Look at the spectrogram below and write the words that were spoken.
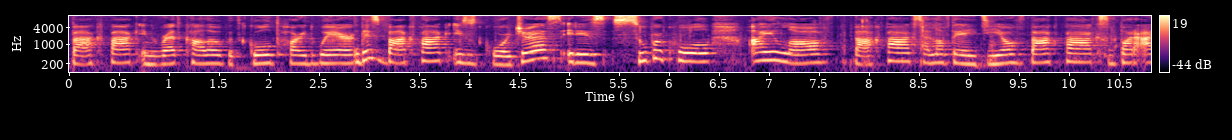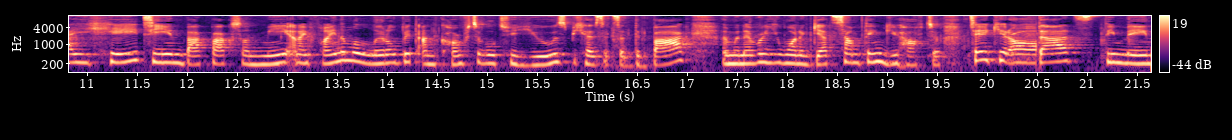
backpack in red color with gold hardware. This backpack is gorgeous. It is super cool. I love backpacks. I love the idea of backpacks, but I hate seeing backpacks on me and I find them a little bit uncomfortable to use because it's at the back and whenever you want to get something, you have to take it off. That's the main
